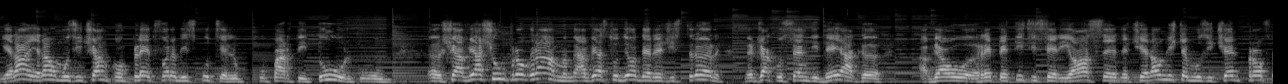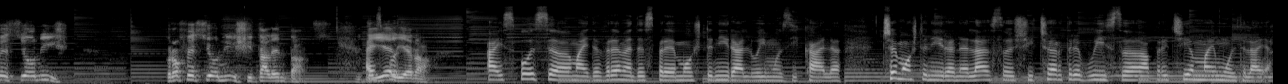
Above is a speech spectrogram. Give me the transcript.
era, era un muzician complet, fără discuție, cu partituri, cu uh, și avea și un program, avea studio de registrări, mergea cu Sandy Dea, că aveau repetiții serioase, deci erau niște muzicieni profesioniști, profesioniști și talentați. Ai el spus, era. Ai spus uh, mai devreme despre moștenirea lui muzicală. Ce moștenire ne lasă și ce ar trebui să apreciem mai mult la ea?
